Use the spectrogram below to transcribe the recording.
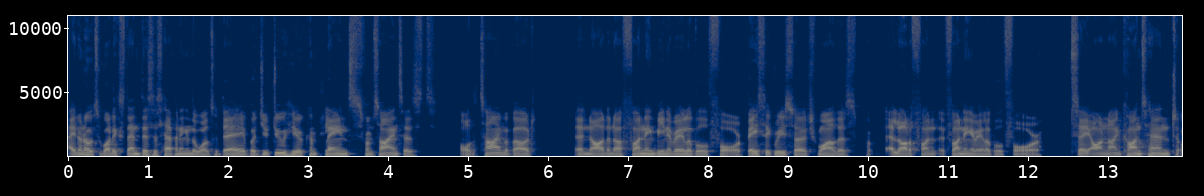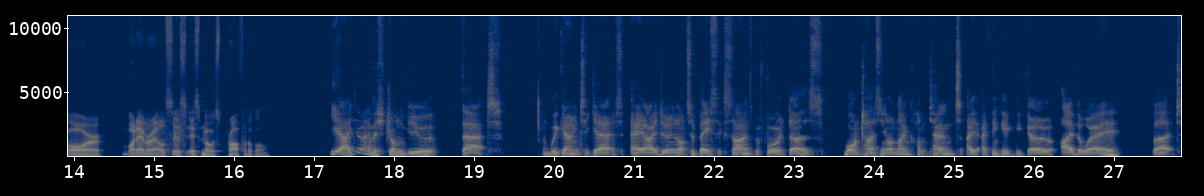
I don't know to what extent this is happening in the world today, but you do hear complaints from scientists all the time about uh, not enough funding being available for basic research, while there's a lot of fun, funding available for, say, online content or whatever else is, is most profitable. Yeah, I don't have a strong view that we're going to get AI doing lots of basic science before it does more enticing online content. I, I think it could go either way, but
